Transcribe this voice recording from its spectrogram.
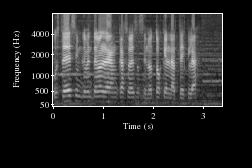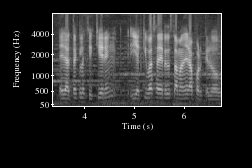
Ustedes simplemente no le hagan caso a eso, sino toquen la tecla, eh, la tecla que quieren. Y aquí va a salir de esta manera porque lo,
